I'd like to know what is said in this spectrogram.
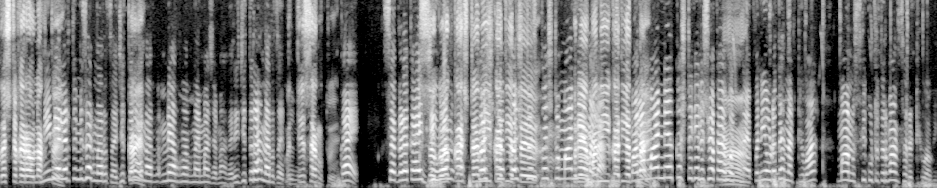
कष्ट करावं मी लागतंय. मेल्यावर तुम्ही जगणारच आहे. जिथं काय? राहणार मरणार नाही माझ्या माघारी जिथं राहणारच आहे मग तुम्ही. ते सांगतोय. काय? सगळं काय सगळं जीवन कष्टाने कष्ट इकत येतंय कष्ट कष्ट मान्य आहे प्रेमाने मला. इकत येत मला नाही. मान्य आहे, कष्ट केल्याशिवाय काय होत हा. नाही. पण एवढं ध्यानात ठेवा माणूस की कुठं तर माणसानं ठेवावी.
